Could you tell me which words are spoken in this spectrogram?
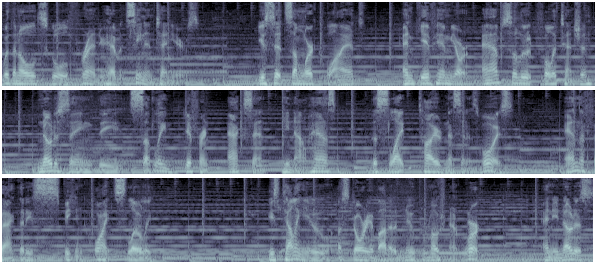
with an old school friend you haven't seen in 10 years. You sit somewhere quiet and give him your absolute full attention, noticing the subtly different accent he now has, the slight tiredness in his voice, and the fact that he's speaking quite slowly. He's telling you a story about a new promotion at work, and you notice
